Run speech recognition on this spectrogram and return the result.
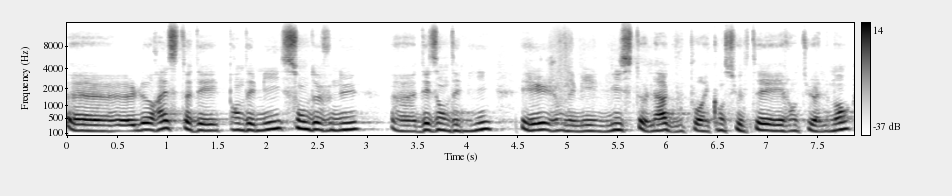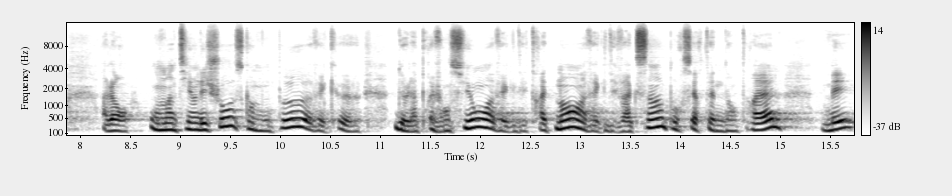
le reste des pandémies sont devenues euh, des endémies, et j'en ai mis une liste là que vous pourrez consulter éventuellement. Alors, on maintient les choses comme on peut, avec de la prévention, avec des traitements, avec des vaccins pour certaines d'entre elles, mais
